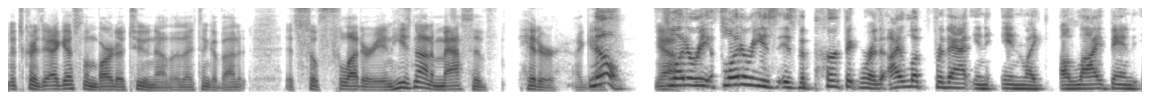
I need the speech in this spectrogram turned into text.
It's crazy. I guess Lombardo too. Now that I think about it, it's so fluttery, and he's not a massive. hitter, I guess. No, Yeah. Fluttery, fluttery is is the perfect word. I look for that in in like a live band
